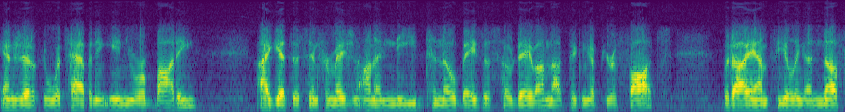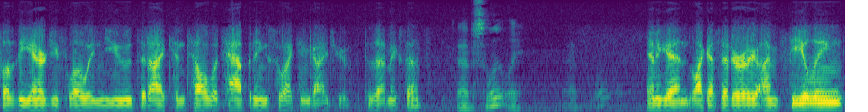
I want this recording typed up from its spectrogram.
energetically what's happening in your body. I get this information on a need to know basis. So, Dave, I'm not picking up your thoughts, but I am feeling enough of the energy flow in you that I can tell what's happening so I can guide you. Does that make sense? Absolutely. And again, like I said earlier, I'm feeling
